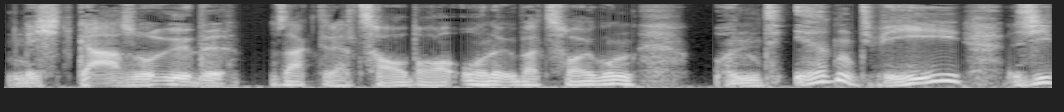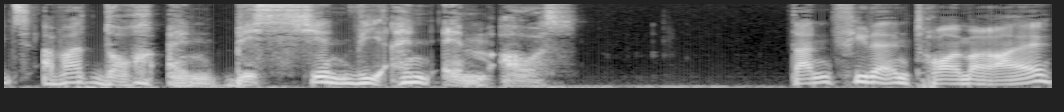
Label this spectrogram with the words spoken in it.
nicht gar so übel, sagte der Zauberer ohne Überzeugung, und irgendwie sieht's aber doch ein bisschen wie ein M aus. Dann fiel er in Träumerei,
